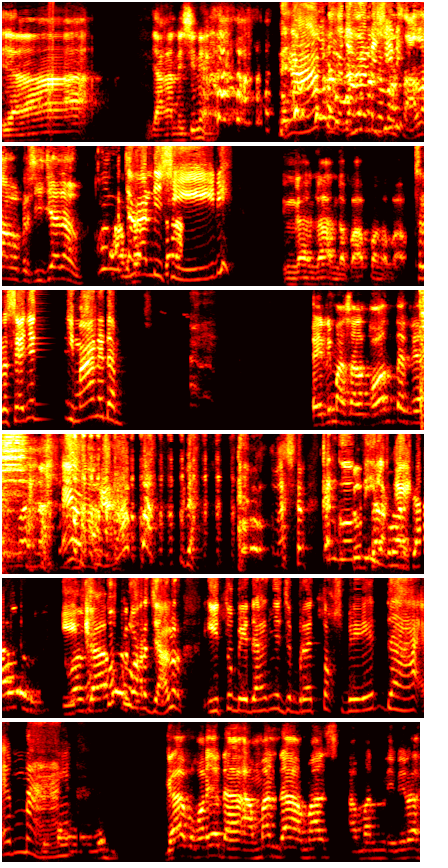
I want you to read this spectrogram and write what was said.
Ya jangan di sini. Kenapa jangan di sini? masalah sama Persija, Dam. Kok jangan di sini? enggak enggak enggak apa-apa enggak apa-apa. Selesainya gimana, Dam? Eh ini masalah konten ya. Eh, kenapa? Udah. Kan gue bilang, keluar eh, jalur. keluar eh, jalur. kok keluar jalur? Itu bedanya Jebret Talks beda, emang. Enggak, pokoknya udah aman dah, aman, aman inilah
